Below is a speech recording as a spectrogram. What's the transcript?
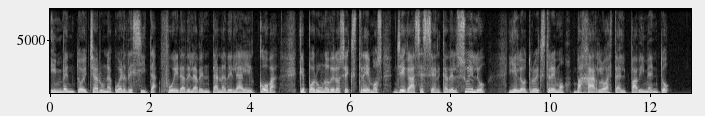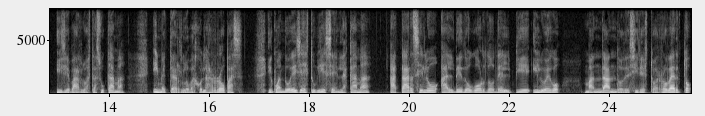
inventó echar una cuerdecita fuera de la ventana de la alcoba que por uno de los extremos llegase cerca del suelo, y el otro extremo bajarlo hasta el pavimento y llevarlo hasta su cama y meterlo bajo las ropas, y cuando ella estuviese en la cama, atárselo al dedo gordo del pie y luego, mandando decir esto a Roberto,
